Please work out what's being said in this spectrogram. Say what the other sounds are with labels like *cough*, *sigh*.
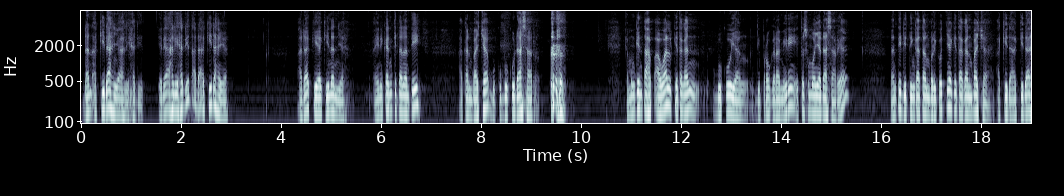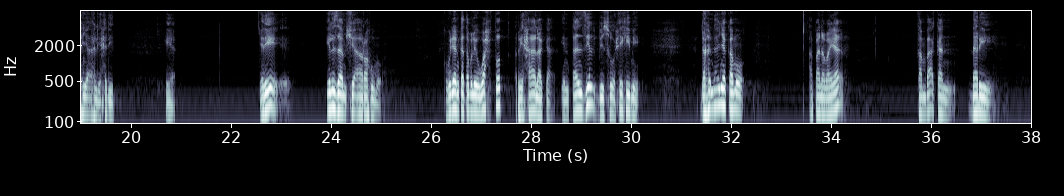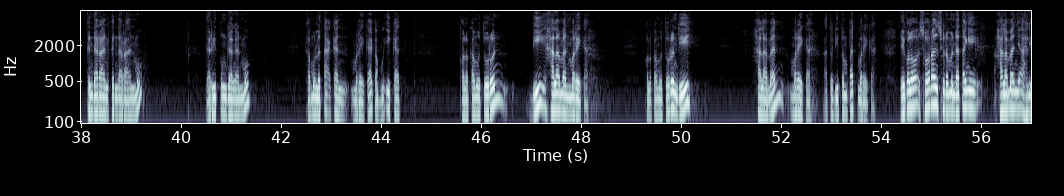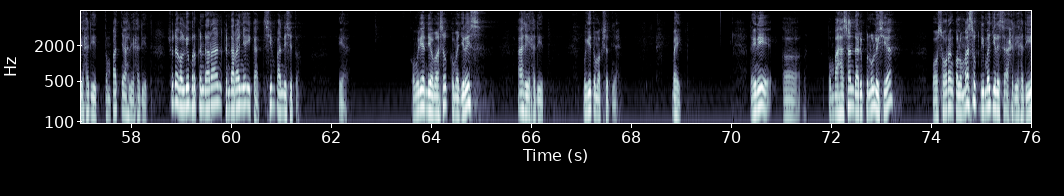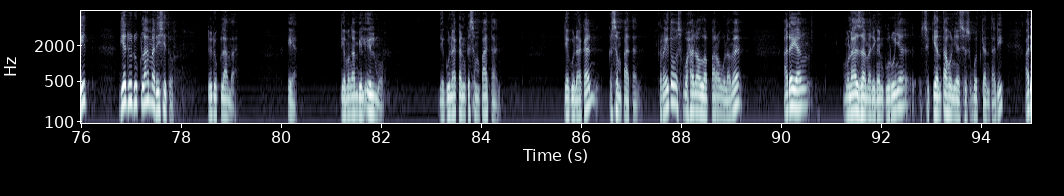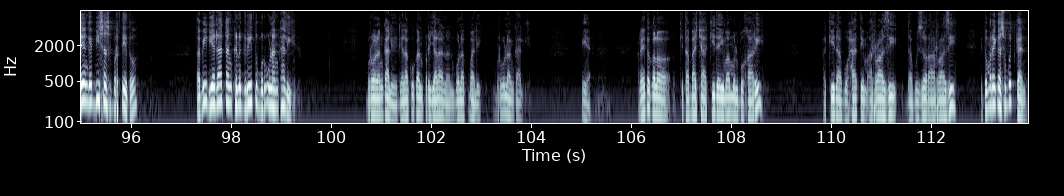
dan akidahnya ahli hadith. Jadi ahli hadith ada akidahnya ada keyakinannya. Nah, ini kan kita nanti akan baca buku-buku dasar. *clears throat* ya mungkin tahap awal kita kan buku yang di program ini itu semuanya dasar ya. Nanti di tingkatan berikutnya kita akan baca akidah-akidahnya ahli hadith. Iya. Jadi ilzam syiarahumu. Kemudian kata beliau wahtut rihalaka intanzil bisuhihimi. Dan hendaknya kamu apa namanya tambahkan dari kendaraan-kendaraanmu dari tungganganmu kamu letakkan mereka kamu ikat. Kalau kamu turun di halaman mereka. Kalau kamu turun di halaman mereka atau di tempat mereka. Jadi kalau seorang sudah mendatangi halamannya ahli hadith tempatnya ahli hadith sudah kalau dia berkendaraan kendaraannya ikat simpan di situ ya Kemudian dia masuk ke majelis ahli hadith. Begitu maksudnya. Baik. Dan ini uh, pembahasan dari penulis ya. Bahwa seorang kalau masuk di majelis ahli hadith, dia duduk lama di situ. Duduk lama. Iya. Dia mengambil ilmu. Dia gunakan kesempatan. Dia gunakan kesempatan. Karena itu subhanallah para ulama ada yang mulazama dengan gurunya sekian tahun yang saya sebutkan tadi. Ada yang nggak bisa seperti itu. Tapi dia datang ke negeri itu berulang kali. Berulang kali. Dia lakukan perjalanan bolak-balik. Berulang kali. Iya. Karena itu kalau kita baca akidah Imamul Bukhari. Akidah Abu Hatim Ar-Razi. Abu Zur Ar-Razi. Itu mereka sebutkan.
